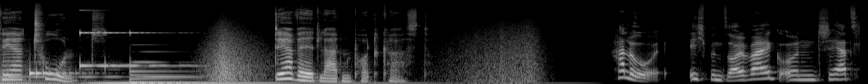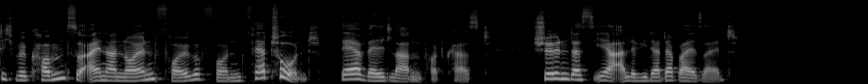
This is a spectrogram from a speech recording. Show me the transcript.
Vertont. Der Weltladen-Podcast. Hallo, ich bin Solveig und herzlich willkommen zu einer neuen Folge von Vertont, der Weltladen-Podcast. Schön, dass ihr alle wieder dabei seid.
